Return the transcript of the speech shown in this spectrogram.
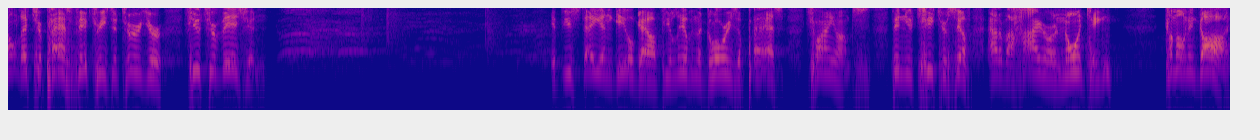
Don't let your past victories deter your future vision. If you stay in Gilgal, if you live in the glories of past triumphs, then you cheat yourself out of a higher anointing. Come on in God.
